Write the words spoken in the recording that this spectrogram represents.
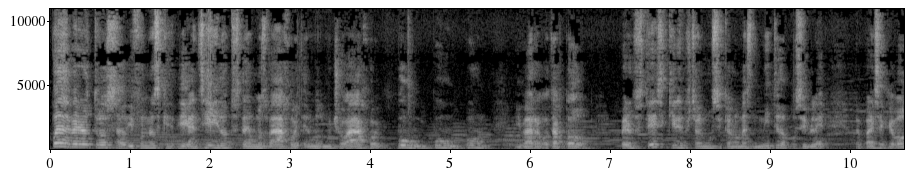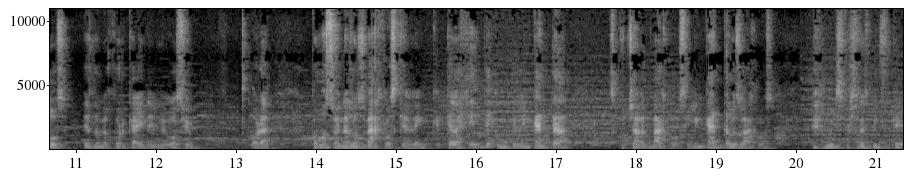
Puede haber otros audífonos que digan, sí, nosotros tenemos bajo y tenemos mucho bajo y pum, pum, pum, y va a rebotar todo. Pero si ustedes quieren escuchar música lo más nítido posible, me parece que Bose es lo mejor que hay en el negocio. Ahora, ¿cómo suenan los bajos? Que, que a la gente como que le encanta escuchar bajos y le encantan los bajos. muchas personas piensan que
